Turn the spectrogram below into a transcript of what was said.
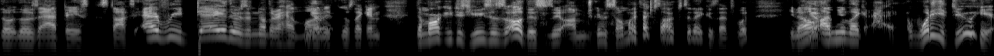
those, those app based stocks. Every day there's another headline. Yep. It feels like, and the market just uses, oh, this is it. I'm just going to sell my tech stocks today because that's what you know. Yep. I mean, like, what do you do here?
